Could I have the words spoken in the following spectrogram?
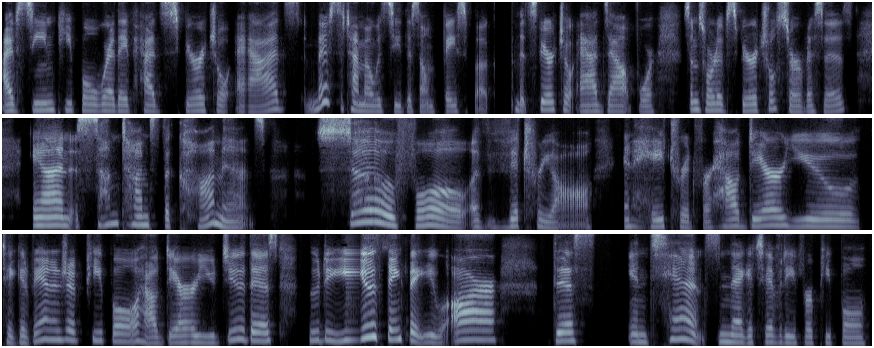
I've seen people where they've had spiritual ads. Most of the time, I would see this on Facebook, but spiritual ads out for some sort of spiritual services. And sometimes the comments so full of vitriol and hatred for how dare you take advantage of people? How dare you do this? Who do you think that you are? This intense negativity for people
